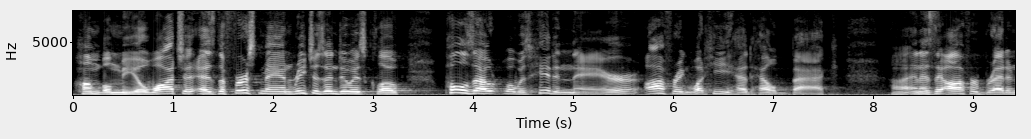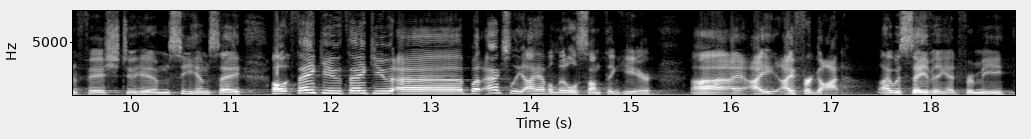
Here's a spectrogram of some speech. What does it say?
humble meal, watch as the first man reaches into his cloak, pulls out what was hidden there, offering what he had held back. Uh, and as they offer bread and fish to him, see him say, Oh, thank you, thank you, uh, but actually, I have a little something here. Uh, I, I, I, forgot. I was saving it for me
